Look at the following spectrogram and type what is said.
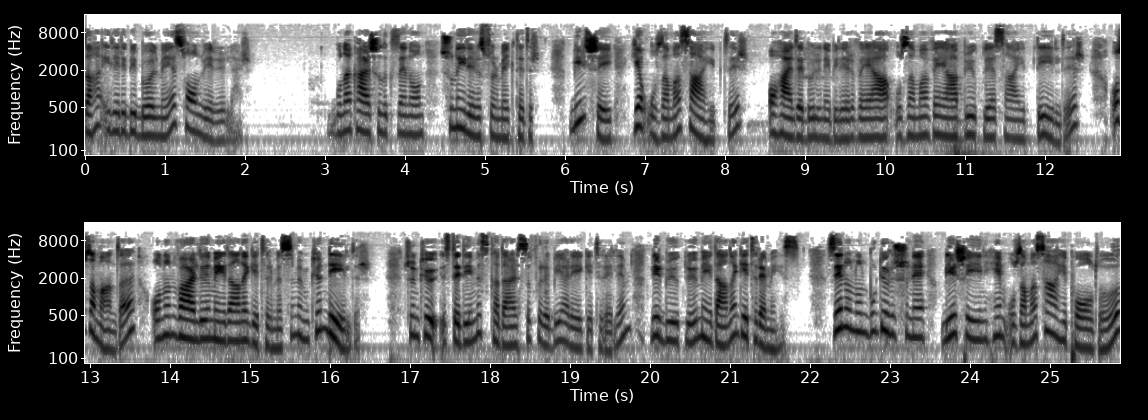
daha ileri bir bölmeye son verirler. Buna karşılık Zenon şunu ileri sürmektedir. Bir şey ya uzama sahiptir o halde bölünebilir veya uzama veya büyüklüğe sahip değildir, o zaman da onun varlığı meydana getirmesi mümkün değildir. Çünkü istediğimiz kadar sıfırı bir araya getirelim, bir büyüklüğü meydana getiremeyiz. Zenon'un bu görüşüne bir şeyin hem uzama sahip olduğu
